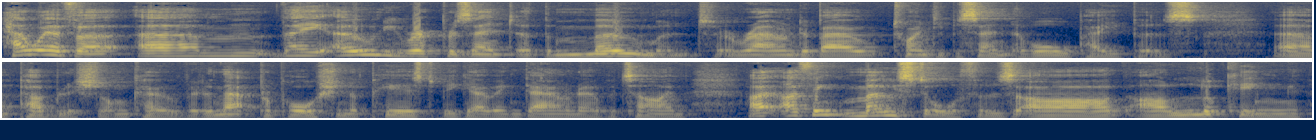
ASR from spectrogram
However, um, they only represent at the moment around about 20% of all papers. Uh, published on COVID, and that proportion appears to be going down over time. I, I think most authors are are looking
